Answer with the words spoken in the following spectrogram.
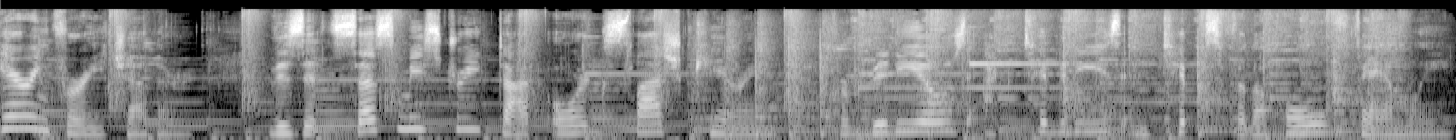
Caring for each other. Visit sesamestreet.org/caring for videos, activities, and tips for the whole family.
